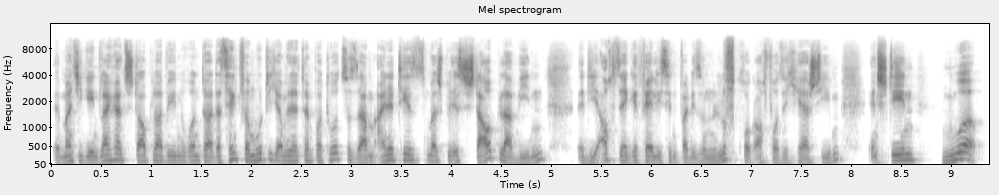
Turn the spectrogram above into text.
Äh, manche gehen gleich als Staublawinen runter. Das hängt vermutlich auch mit der Temperatur zusammen. Eine These zum Beispiel ist, Staublawinen, äh, die auch sehr gefährlich sind, weil die so einen Luftdruck auch vor sich herschieben, entstehen nur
